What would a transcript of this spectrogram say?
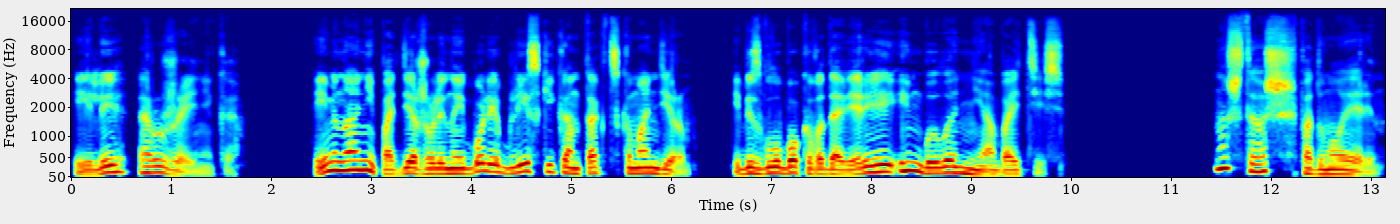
или оружейника. Именно они поддерживали наиболее близкий контакт с командиром, и без глубокого доверия им было не обойтись. «Ну что ж», — подумала Эрин,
